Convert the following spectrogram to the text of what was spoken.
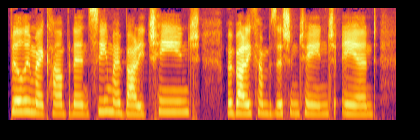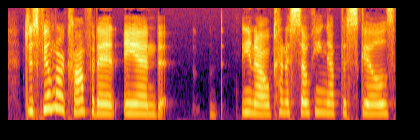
building my confidence, seeing my body change, my body composition change and just feel more confident and you know, kind of soaking up the skills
